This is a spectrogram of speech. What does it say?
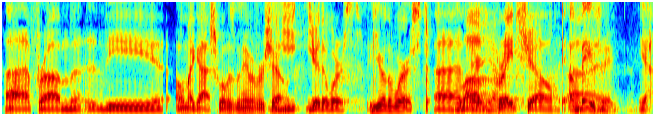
uh, from the. Oh my gosh, what was the name of her show? You're the worst. You're the worst. Uh, Love, great show. Uh, Amazing. yeah.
